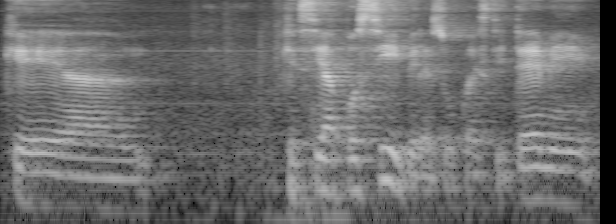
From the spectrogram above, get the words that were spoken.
che, uh, che sia possibile su questi temi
